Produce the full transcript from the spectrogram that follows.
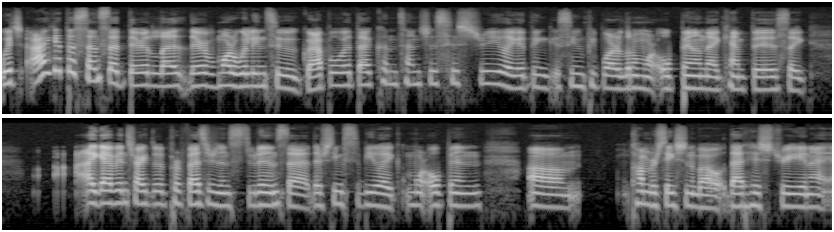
which I get the sense that they're less, they're more willing to grapple with that contentious history. Like I think it seems people are a little more open on that campus. Like I, I've interacted with professors and students that there seems to be like more open um, conversation about that history and I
